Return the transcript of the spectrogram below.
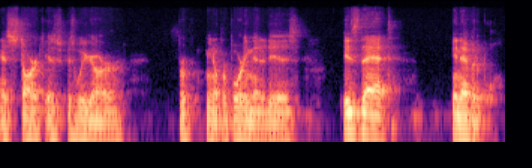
as stark as, as we are you know purporting that it is is that inevitable?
